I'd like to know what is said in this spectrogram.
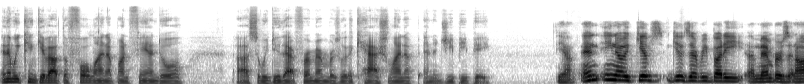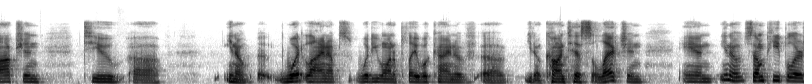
and then we can give out the full lineup on FanDuel. Uh, so we do that for our members with a cash lineup and a GPP. Yeah, and you know it gives gives everybody uh, members an option to uh, you know what lineups, what do you want to play, what kind of uh, you know contest selection, and you know some people are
